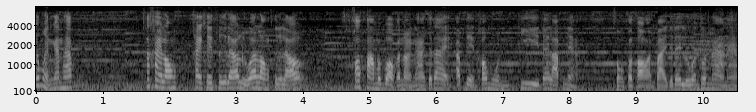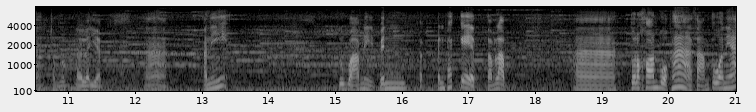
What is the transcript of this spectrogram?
ก็เหมือนกันครับ ถ้าใครลองใครเคยซื้อแล้วหรือว่าลองซื้อแล้ว ข้อความมาบอกกันหน่อยนะฮะ จะได้อัปเดตข้อมูลที่ได้รับเนี่ย ส่งต่อๆกันไปจะได้รู้กันทั่วหน้านะฮะสำหรับรายละเอียด อ่า อันนี้รูปวาร์ปนี่เป็นเป็นแพ็กเกจสำหรับ ตัวละครบวก 5 3 ตัวเนี้ย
